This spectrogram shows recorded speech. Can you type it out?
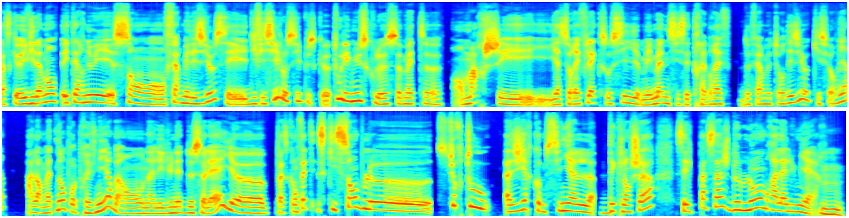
parce que évidemment, éternuer sans fermer les yeux, c'est difficile aussi, puisque tous les muscles se mettent euh, en marche et il y a ce réflexe aussi, mais même si c'est très bref, de fermeture des yeux qui survient. Alors maintenant, pour le prévenir, ben, on a les lunettes de soleil, euh, parce qu'en fait, ce qui semble euh, surtout agir comme signal déclencheur, c'est le passage de l'ombre à la lumière. Mhm.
